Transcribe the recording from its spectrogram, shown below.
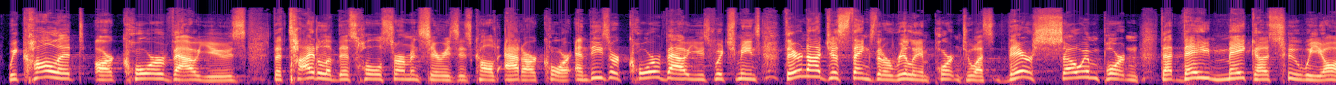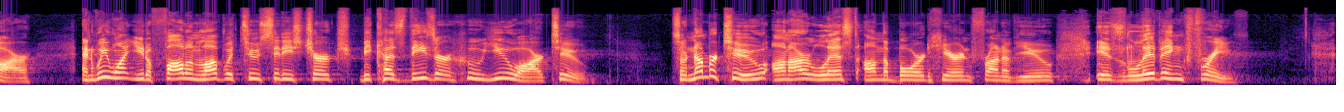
We call it our core values. The title of this whole sermon series is called At Our Core. And these are core values, which means they're not just things that are really important to us, they're so important that they make us who we are. And we want you to fall in love with Two Cities Church because these are who you are too. So, number two on our list on the board here in front of you is living free.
